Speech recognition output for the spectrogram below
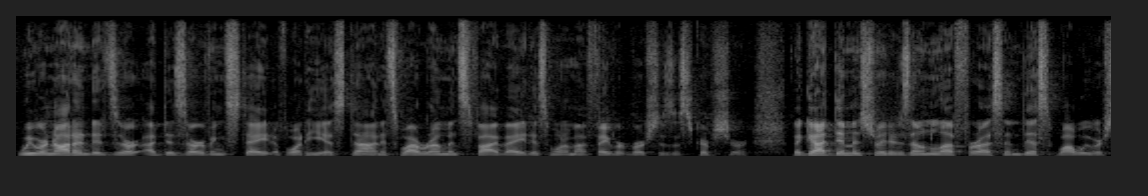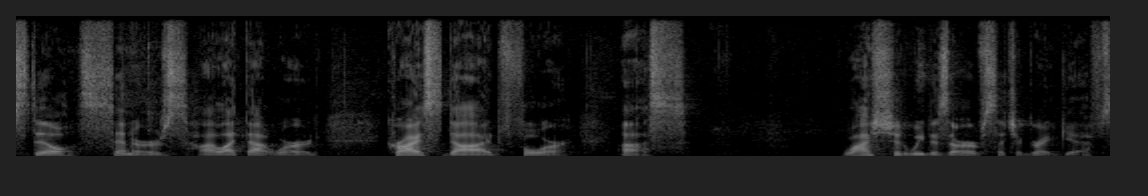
We were not in a deserving state of what he has done. It's why Romans 5 8 is one of my favorite verses of Scripture. But God demonstrated his own love for us in this while we were still sinners. Highlight that word Christ died for us. Why should we deserve such a great gift?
